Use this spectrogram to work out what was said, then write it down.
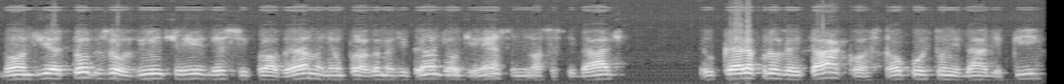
Bom dia a todos os ouvintes aí desse programa, né, um programa de grande audiência na nossa cidade. Eu quero aproveitar, Costa, a oportunidade aqui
